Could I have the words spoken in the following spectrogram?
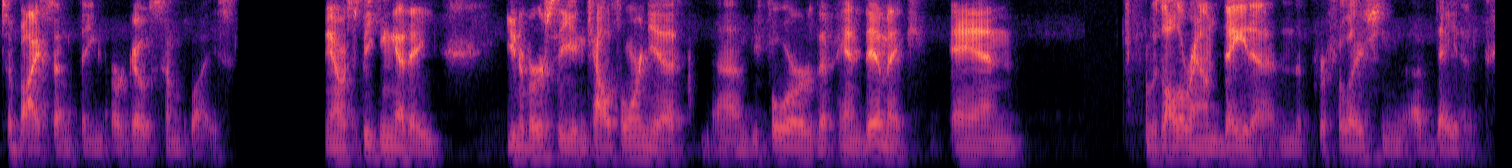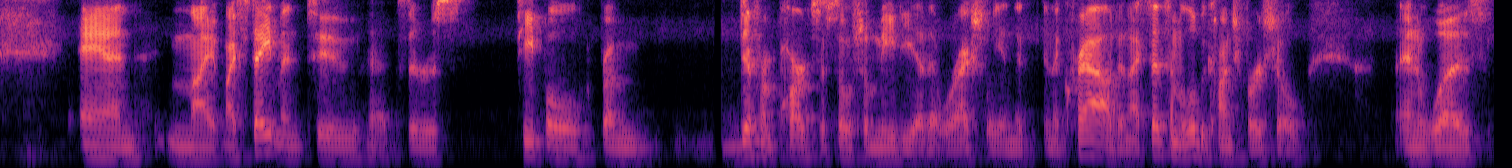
to buy something or go someplace. You know, I was speaking at a university in California um, before the pandemic, and it was all around data and the proliferation of data. And my my statement to uh, there's people from different parts of social media that were actually in the in the crowd, and I said something a little bit controversial, and was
